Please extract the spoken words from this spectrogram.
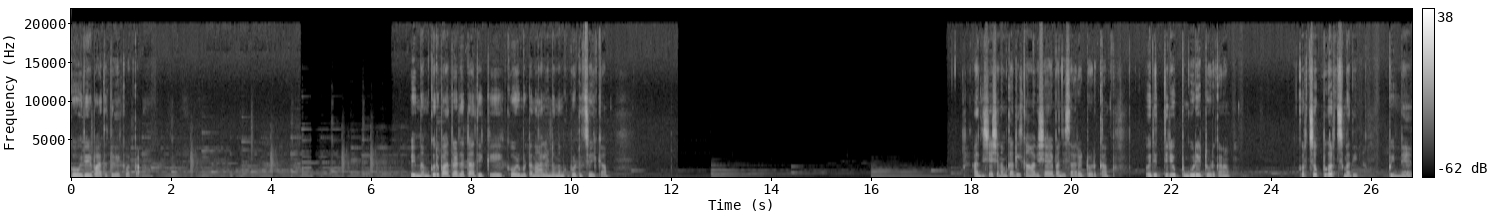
കോരി ഒരു പാത്രത്തിലേക്ക് വെക്കാം. പിന്നെ നമുക്കൊരു പാത്രം എടുത്തിട്ട് അതിലേക്ക് കോഴിമുട്ട നാലെണ്ണം നമുക്ക് പൊട്ടിച്ച് വയ്ക്കാം അതിനുശേഷം നമുക്ക് അതിലേക്ക് ആവശ്യമായ പഞ്ചസാര ഇട്ട് കൊടുക്കാം. ഒരിത്തിരി ഉപ്പും കൂടി ഇട്ട് കൊടുക്കണം. കുറച്ച് ഉപ്പ് കുറച്ച് മതി. പിന്നെ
